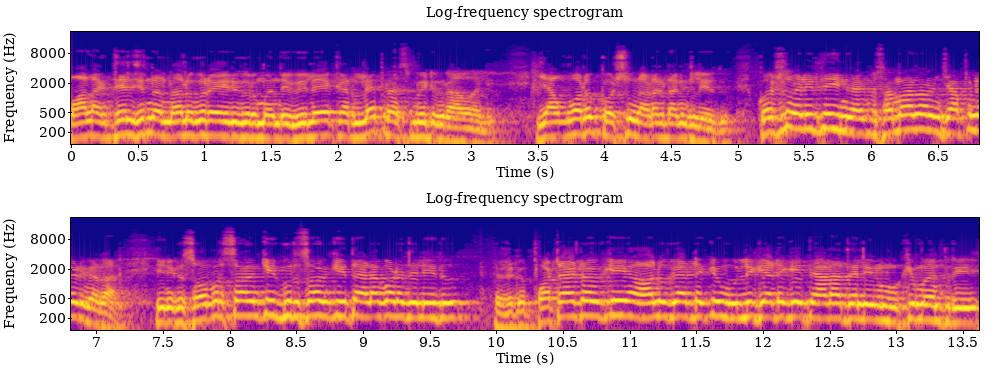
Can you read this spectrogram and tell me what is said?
వాళ్ళకి తెలిసిన నలుగురు ఐదుగురు మంది విలేకరులే ప్రెస్ మీట్కి రావాలి. ఎవ్వరు క్వశ్చన్లు అడగడానికి లేదు. క్వశ్చన్లు అడిగితే ఈయన సమాధానం చెప్పలేడు కదా. ఈయనకి సూపర్ సాంగ్కి గురుసాంగ్కి తేడా కూడా తెలియదు పొటాటోకి ఆలుగడ్డకి ఉల్లిగడ్డకి తేడా తెలియని ముఖ్యమంత్రి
